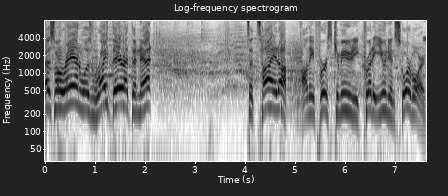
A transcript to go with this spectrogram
As Haran was right there at the net to tie it up on the First Community Credit Union scoreboard.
